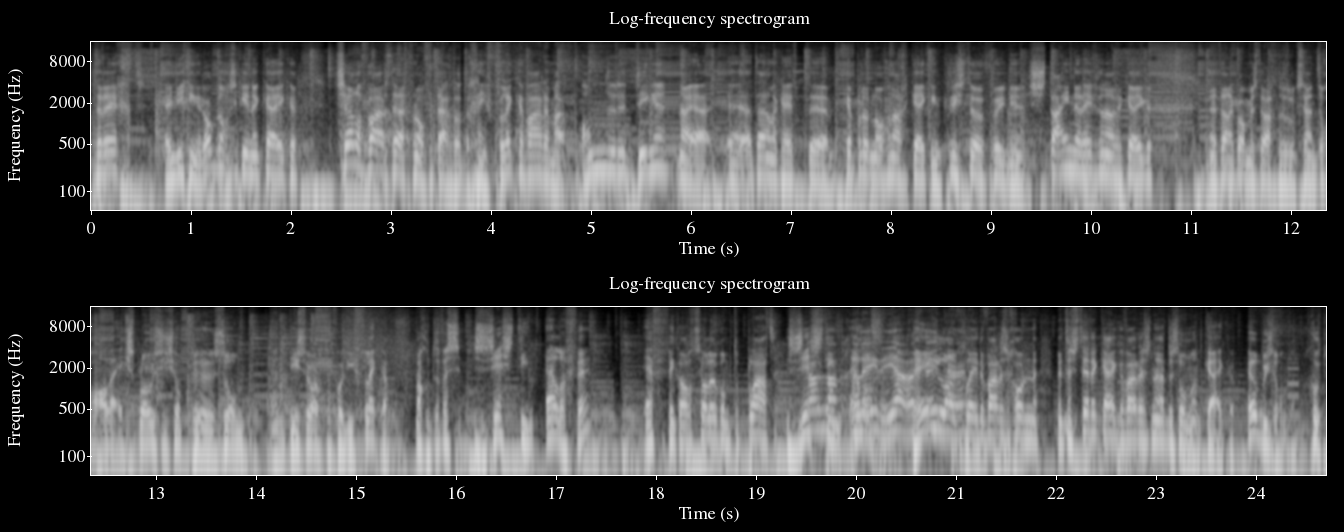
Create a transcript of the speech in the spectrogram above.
terecht. En die gingen er ook nog eens een keer naar kijken. Zelf waren ze er eigenlijk van overtuigd dat er geen vlekken waren, maar andere dingen. Nou ja, eh, uiteindelijk heeft eh, Kepler er nog naar gekeken. En Christopher Steiner heeft er naar gekeken. En uiteindelijk kwamen ze erachter natuurlijk zijn toch alle explosies op de zon. En die zorgden voor die vlekken. Maar goed, dat was 1611, hè? Even vind ik altijd zo leuk om te plaatsen. 1611. geleden, ja, Heel zeker. lang geleden waren ze gewoon eh, met een sterrenkijker waren ze naar de zon aan het kijken. Heel bijzonder. Goed,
